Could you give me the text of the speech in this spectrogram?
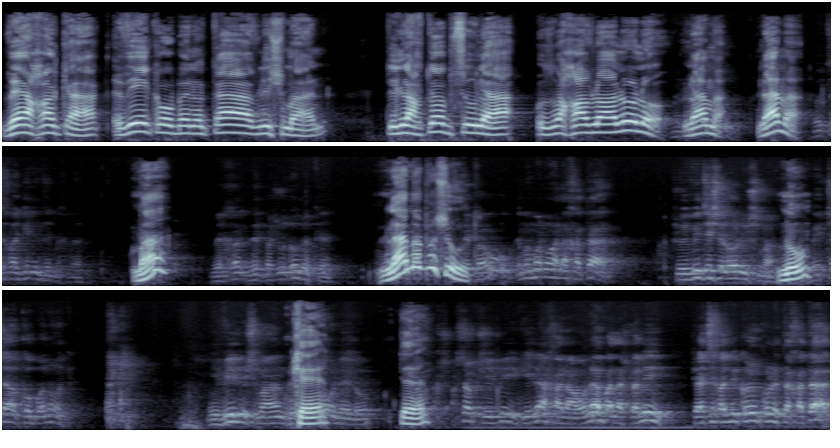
ואחר כך הביא קורבנותיו לשמן, תגלחתו פסולה וזבחיו לא עלו לו. למה? למה? לא צריך להגיד את זה בכלל. מה? זה פשוט עוד יותר. למה פשוט? זה ברור, אם אמרנו על החטאת, שהוא הביא את זה שלא לשמה. נו. ואת שאר הקורבנות. הביא לשמן, כן. לו. כן. עכשיו כשהביא, גילח על העולה ועל השלמים, שהיה צריך להביא קודם כל את החטאת.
